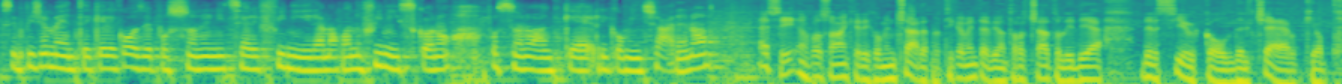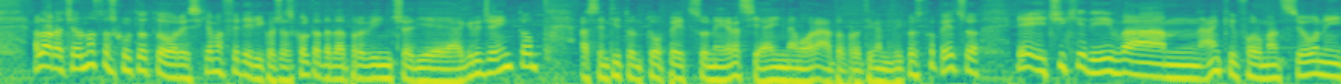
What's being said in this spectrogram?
semplicemente che le cose possono iniziare e finire, ma quando finiscono possono anche ricominciare, no? Eh sì, possono anche ricominciare, praticamente abbiamo tracciato l'idea del circle, del cerchio. Allora c'è un nostro ascoltatore, si chiama Federico, ci ascolta dalla provincia di Agrigento, ha sentito il tuo pezzo Nera, si è innamorato praticamente di questo pezzo e ci chiedeva anche informazioni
